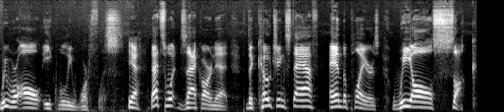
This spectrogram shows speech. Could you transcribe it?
We were all equally worthless. Yeah. That's what Zach Arnett, the coaching staff and the players, we all suck.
